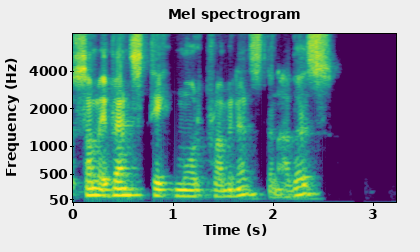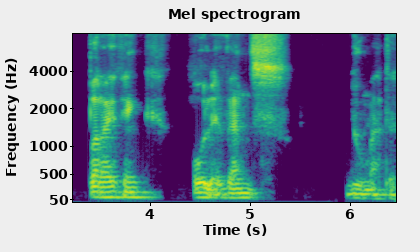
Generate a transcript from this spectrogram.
Some events take more prominence than others, but I think all events do matter.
